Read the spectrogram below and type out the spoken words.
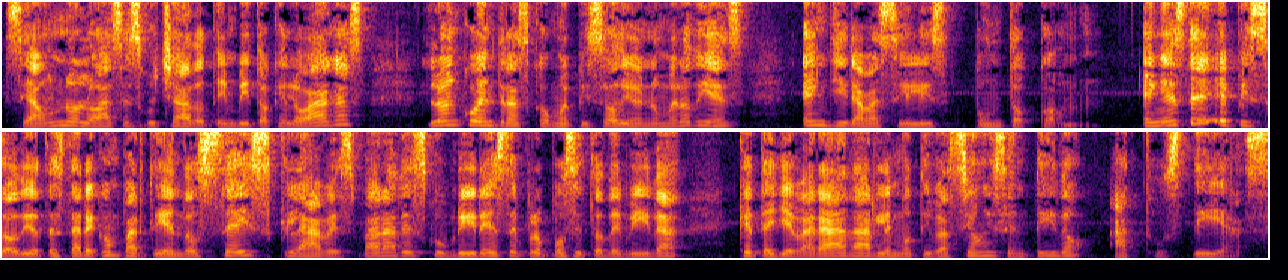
Si aún no lo has escuchado, te invito a que lo hagas. Lo encuentras como episodio número 10 en girabasilis.com. En este episodio te estaré compartiendo seis claves para descubrir ese propósito de vida que te llevará a darle motivación y sentido a tus días.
